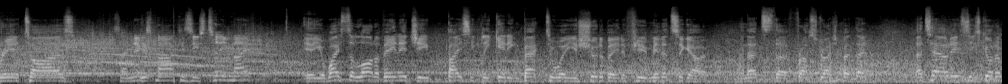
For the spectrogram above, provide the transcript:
rear tyres. So next mark is his teammate. Yeah, you waste a lot of energy basically getting back to where you should have been a few minutes ago. And that's the frustration. But that, that's how it is. He's got to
